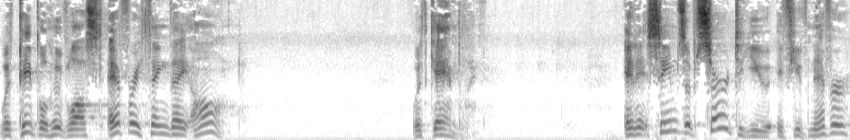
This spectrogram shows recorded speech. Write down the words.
with people who've lost everything they owned with gambling. And it seems absurd to you if you've never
